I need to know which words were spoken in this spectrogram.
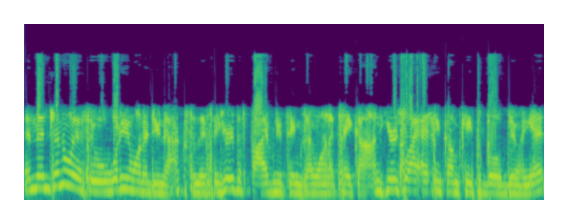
And then generally I say, well, what do you want to do next? And they say, here are the five new things I want to take on. Here's why I think I'm capable of doing it.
